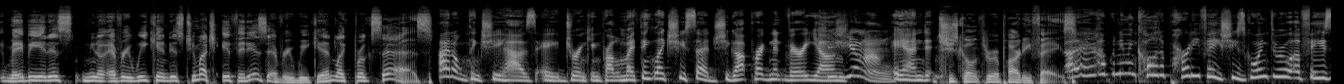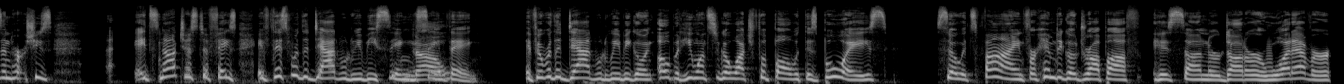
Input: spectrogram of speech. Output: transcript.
maybe it is you know every weekend is too much if it is every weekend like brooke says I don't think she has a drinking problem. I think, like she said, she got pregnant very young. She's young. And she's going through a party phase I, I wouldn't even call it a party phase. She's going through a phase in her. She's. It's not just a phase. If this were the dad, would we be seeing the No. same thing? If it were the dad, would we be going, oh, but he wants to go watch football with his boys, so it's fine for him to go drop off his son or daughter or whatever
